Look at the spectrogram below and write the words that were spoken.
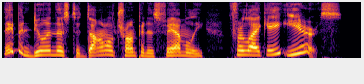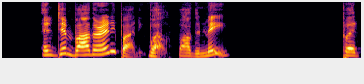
they've been doing this to Donald Trump and his family for like eight years. And it didn't bother anybody. Well, bothered me. But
